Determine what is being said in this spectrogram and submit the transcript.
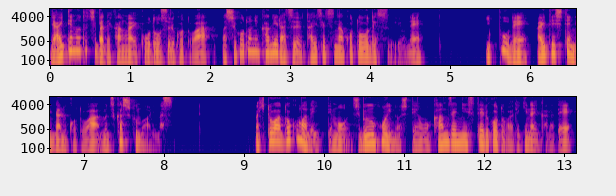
で相手の立場で考え行動することは、まあ、仕事に限らず大切なことですよね。一方で相手視点になることは難しくもあります。まあ、人はどこまで行っても自分本位の視点を完全に捨てることができないからで、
